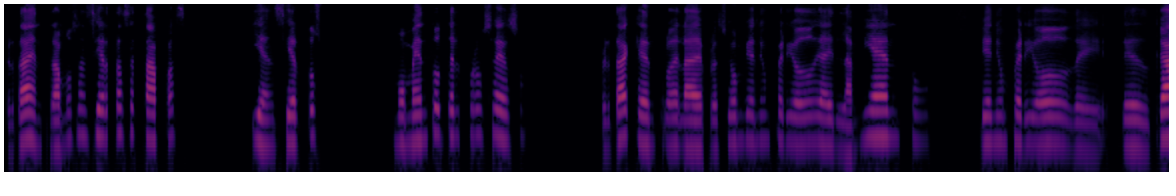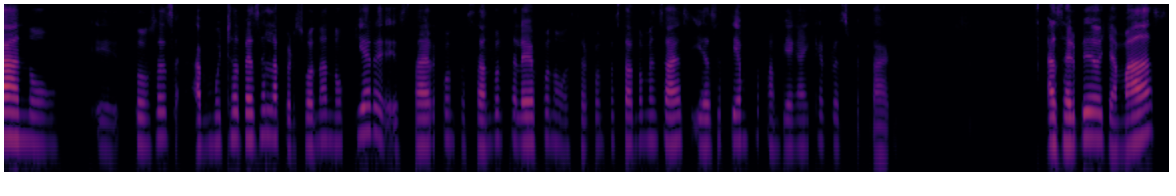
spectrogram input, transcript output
¿verdad? Entramos en ciertas etapas y en ciertos momentos del proceso ¿verdad? Que dentro de la depresión viene un periodo de aislamiento, viene un periodo de, desgano. Eh, entonces, muchas veces la persona no quiere estar contestando el teléfono o estar contestando mensajes y ese tiempo también hay que respetar. Hacer videollamadas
